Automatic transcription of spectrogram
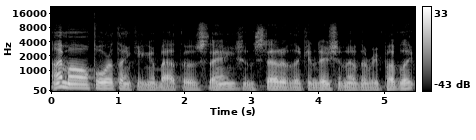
I'm all for thinking about those things instead of the condition of the Republic.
